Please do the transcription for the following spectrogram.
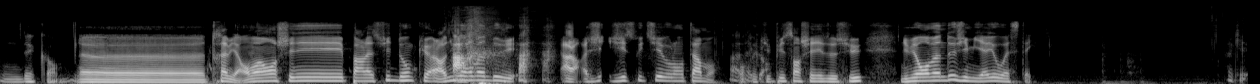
D'accord. Euh, très bien. On va enchaîner par la suite. Donc, alors numéro 22, Alors, j'ai- j'ai switché volontairement Ah, pour que tu puisses enchaîner dessus. Numéro 22, j'ai mis Iowa State. Ok.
